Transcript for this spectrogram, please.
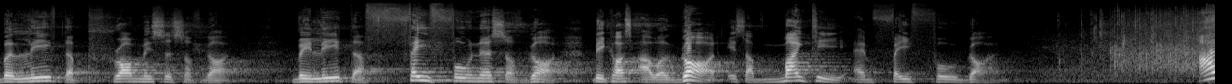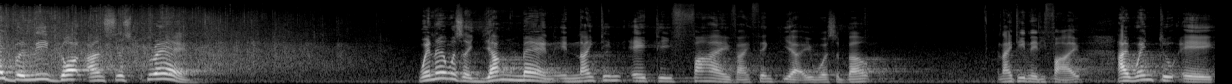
Believe the promises of God. Believe the faithfulness of God because our God is a mighty and faithful God. I believe God answers prayer. When I was a young man in 1985, I think, yeah, it was about 1985, I went to a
